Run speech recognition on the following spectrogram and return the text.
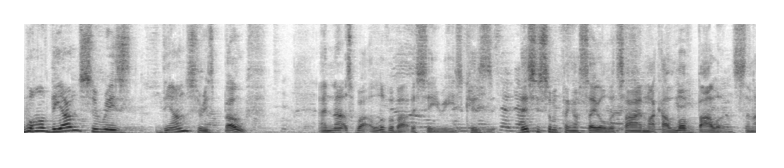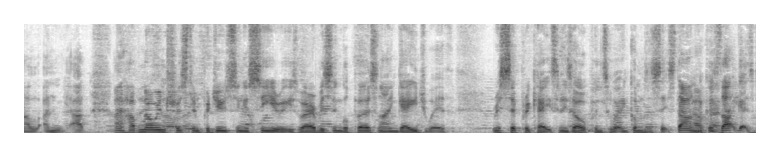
well, the answer is the answer is both. And that's what I love about the series because this is something I say all the time. Like I love balance, and I and I, I have no interest in producing a series where every single person I engage with reciprocates and is open to it and comes and sits down because Okay. that gets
